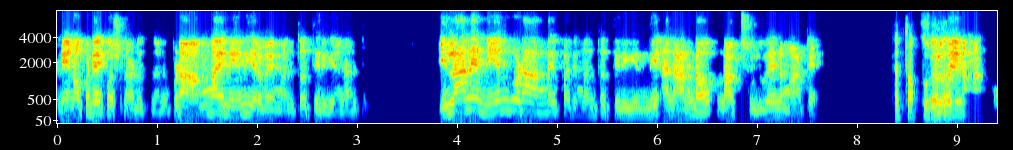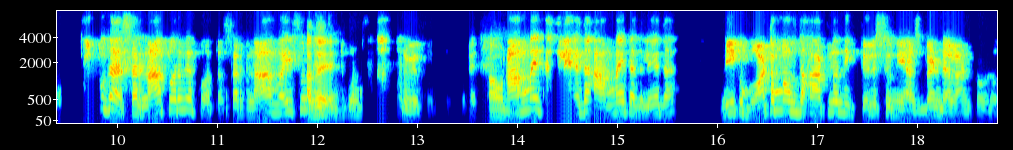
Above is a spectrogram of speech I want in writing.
నేను ఒకటే క్వశ్చన్ అడుగుతున్నాను. ఇప్పుడు ఆ అమ్మాయి నేను ఇరవై మందితో తిరిగాను అంట ఇలానే నేను కూడా అమ్మాయి పది మందితో తిరిగింది అని అనడం నాకు సులువైన మాటే. తప్పు కదా అది? సులువైన మాట తప్పు కాదు సార్ నా పరువే పోతా. సార్ నా వైఫ్ అదే. తిట్టుకుంటే నా పరువే పోతుంది. అవును. ఆ అమ్మాయికి అది లేదా? ఆ అమ్మాయికి అది లేదా? నీకు బాటమ్ ఆఫ్ ద హార్ట్లో నీకు తెలుసు నీ హస్బెండ్ ఎలాంటి వాడు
